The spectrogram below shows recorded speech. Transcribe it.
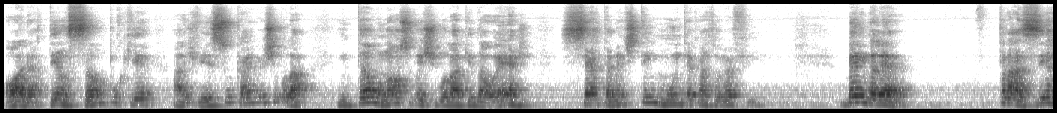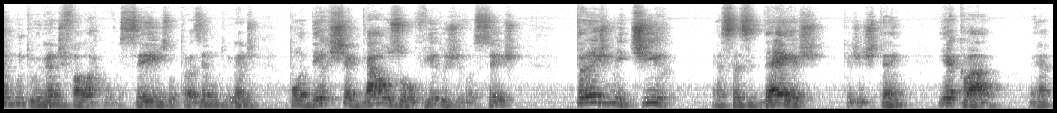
Olha, atenção, porque às vezes isso cai em vestibular. Então, o nosso vestibular aqui da UERJ certamente tem muita cartografia. Bem, galera, prazer muito grande falar com vocês, um prazer muito grande poder chegar aos ouvidos de vocês, transmitir essas ideias que a gente tem. E é claro, né,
